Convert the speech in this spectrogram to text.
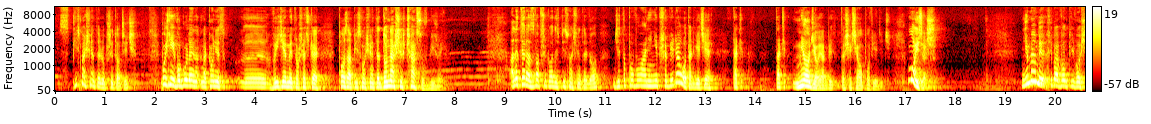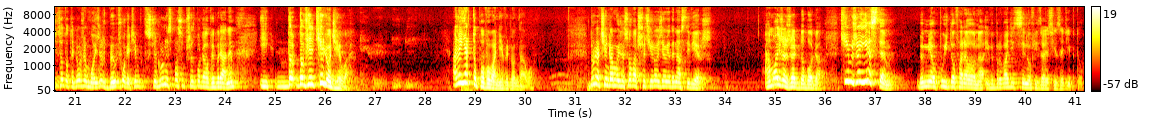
z Pisma Świętego przytoczyć. Później w ogóle na koniec e, wyjdziemy troszeczkę poza Pismo Święte, do naszych czasów bliżej. Ale teraz dwa przykłady z Pisma Świętego, gdzie to powołanie nie przebiegało, tak wiecie, tak tak miodzio, jakby to się chciało powiedzieć. Mojżesz. Nie mamy chyba wątpliwości co do tego, że Mojżesz był człowiekiem w szczególny sposób przez Boga wybranym i do, do wielkiego dzieła. Ale jak to powołanie wyglądało? Druga księga Mojżeszowa, trzeci rozdział, jedenasty wiersz. A Mojżesz rzekł do Boga, kimże jestem, bym miał pójść do Faraona i wyprowadzić synów izraelskich z Egiptu?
